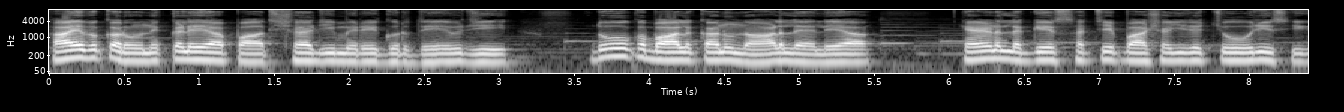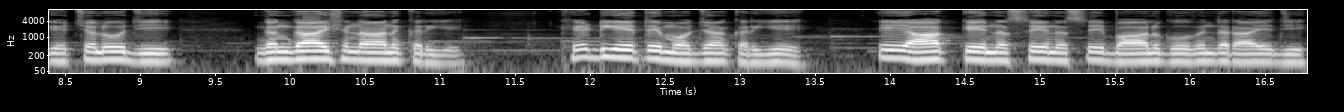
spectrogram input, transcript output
ਸਾਹਿਬ ਘਰੋਂ ਨਿਕਲੇ ਆ, ਪਾਤਸ਼ਾਹ ਜੀ ਮੇਰੇ ਗੁਰਦੇਵ ਜੀ, ਦੋ ਕੁ ਬਾਲਕਾਂ ਨੂੰ ਨਾਲ ਲੈ ਲਿਆ। ਕਹਿਣ ਲੱਗੇ, ਸੱਚੇ ਪਾਤਸ਼ਾਹ ਜੀ ਦੇ ਚੋਜ ਹੀ ਸੀਗੇ। ਚਲੋ ਜੀ, ਗੰਗਾ ਇਸ਼ਨਾਨ ਕਰੀਏ। ਖੇਡੀਏ ਤੇ ਮੌਜਾਂ ਕਰੀਏ। ਇਹ ਆਖ ਕੇ ਨਸੇ ਨਸੇ ਬਾਲ ਗੋਬਿੰਦ ਰਾਏ ਜੀ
